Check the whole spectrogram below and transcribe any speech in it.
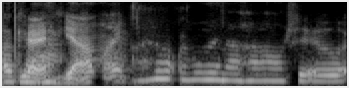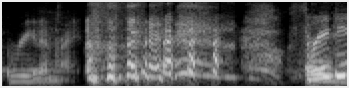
Okay, yeah. yeah. I'm like, I don't really know how to read and write. 3D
